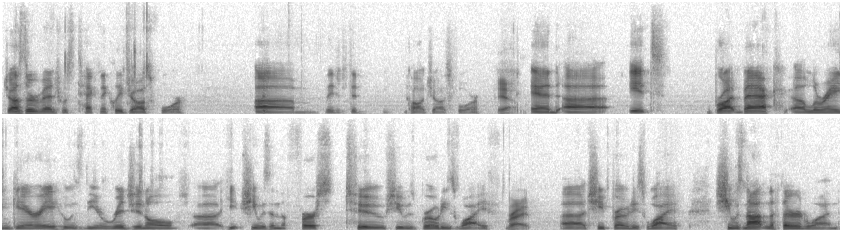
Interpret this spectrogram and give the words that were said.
Jaws the Revenge was technically Jaws four. Um, they just didn't call it Jaws four. Yeah. and uh, it brought back uh, Lorraine Gary, who was the original. Uh, he, she was in the first two. She was Brody's wife, Right. Uh, Chief Brody's wife. She was not in the third one.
